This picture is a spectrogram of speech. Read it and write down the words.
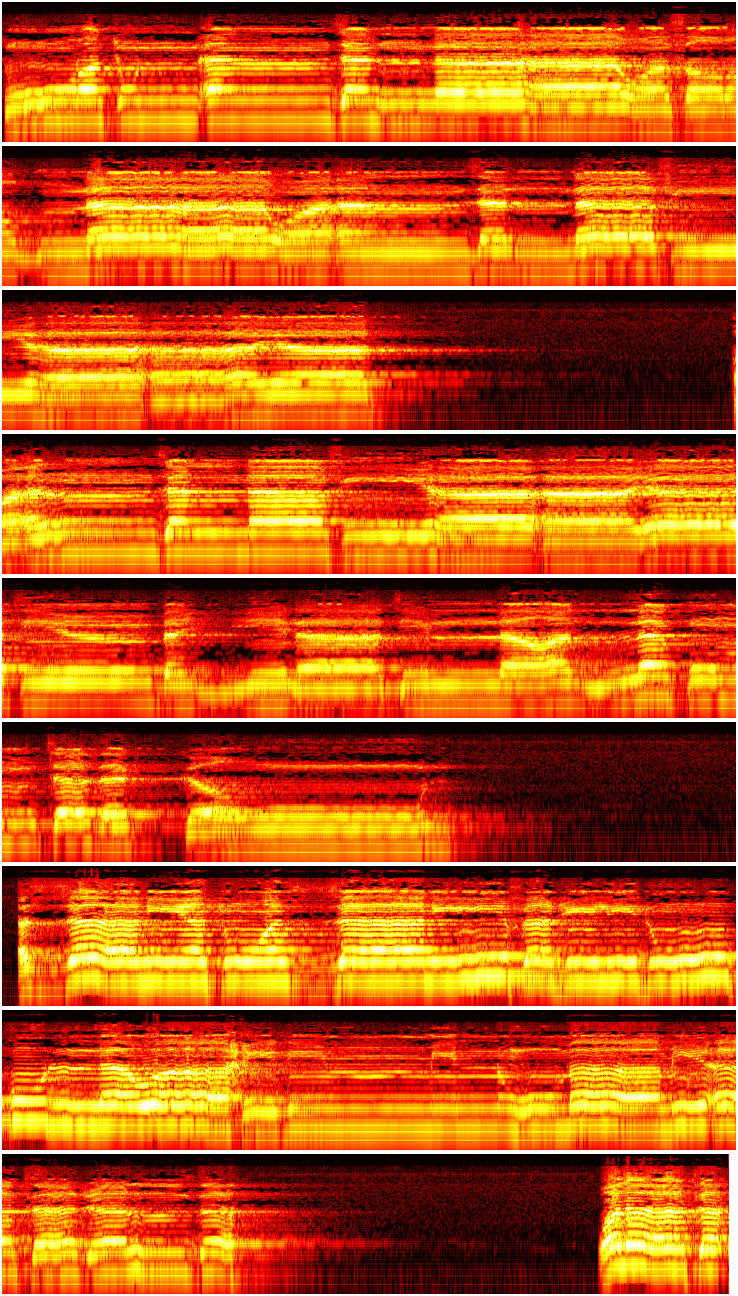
سُورَةٌ أَنزَلْنَاهَا الزَّانِيَةُ وَالزَّانِي فَاجْلِدُوا كُلَّ وَاحِدٍ مِّنْهُمَا مِائَةَ جَلْدَةٍ ۖ. وَلَا تَأْخُذْكُم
